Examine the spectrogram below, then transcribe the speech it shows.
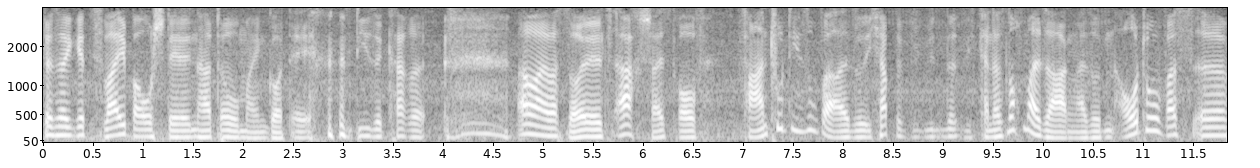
dass er jetzt zwei Baustellen hat. Oh mein Gott, ey, diese Karre. Aber was soll's. Ach, scheiß drauf. Fahren tut die super. Also ich habe, ich kann das nochmal sagen. Also ein Auto, was äh,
